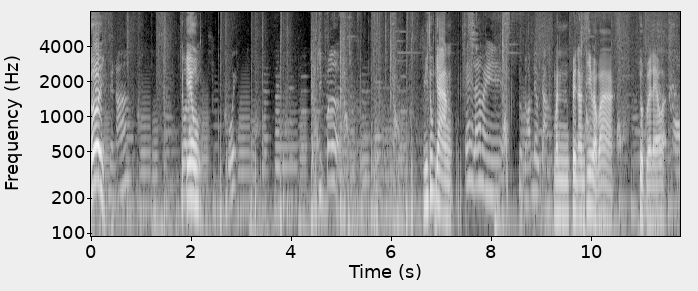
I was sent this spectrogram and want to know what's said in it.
เฮ้ย เดี๋ยวนะสกิลอุ้ยคิปเปอร์ มีทุกอย่าง เอ๊ะแล้วทำไมจุดร้อนเร็วจัง มันเป็นอันที่แบบว่า จุดไว้แล้วอะอ๋อ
